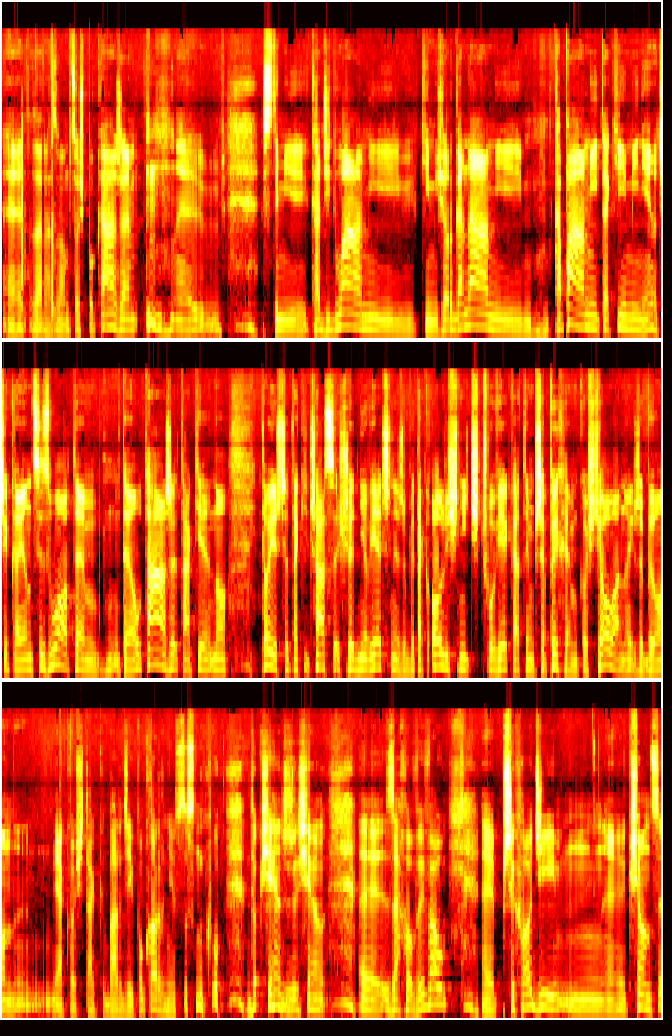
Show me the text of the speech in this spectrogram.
e, to zaraz wam coś pokażę, e, z tymi kadzidłami, jakimiś organami, kapami takimi, nie? Ociekający złotem, te ołtarze takie, no to jeszcze taki czas średni średniowieczny, żeby tak olśnić człowieka tym przepychem kościoła, no i żeby on jakoś tak bardziej pokornie w stosunku do księży się e, zachowywał. E, przychodzi mm, e, ksiądz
